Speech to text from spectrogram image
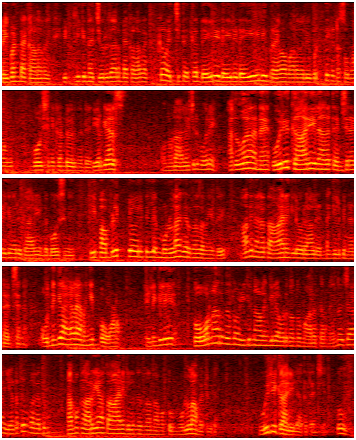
റിബണിന്റെ കളർ ഇട്ടിരിക്കുന്ന ചുരിദാറിന്റെ കളറൊക്കെ വെച്ചിട്ടൊക്കെ ഡെയിലി ഡെയിലി ഡെയിലി പ്രേമമാകുന്ന ഒരു വൃത്തികെട്ട സ്വഭാവം ബോയ്സിനെ കണ്ടുവരുന്നുണ്ട്. ഡിയർ ഗേൾസ് ഒന്നുകൂടെ ആലോചിച്ചിട്ട് പോരെ. അതുപോലെ തന്നെ ഒരു കാര്യമില്ലാതെ ടെൻഷൻ അടിക്കുന്ന ഒരു കാര്യമുണ്ട് ബോയ്സിന്. ഈ പബ്ലിക് ടോയ്ലറ്റിൽ മുള്ള കയറുന്ന സമയത്ത് അതിനകത്ത് ആരെങ്കിലും ഒരാൾ ഉണ്ടെങ്കിൽ പിന്നെ ടെൻഷൻ ഒന്നുകിൽ അയാൾ ഇറങ്ങി പോകണം. ഇല്ലെങ്കിൽ കോർണറിൽ നിന്ന് ഒഴിക്കുന്ന ആളെങ്കിൽ അവിടെ നിന്ന് മാറി തരണം എന്ന് വെച്ചാൽ ഇടതും വലതും നമുക്ക് അറിയാത്ത ആരെങ്കിലും നിന്ന് നമുക്ക് മുള്ളാൻ പറ്റില്ല ഒരു കാര്യമില്ലാത്ത ടെൻഷൻ ഊഫ്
